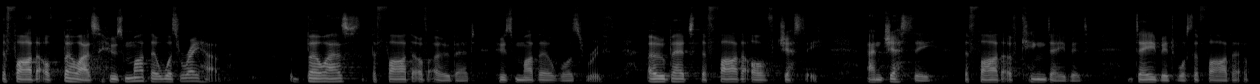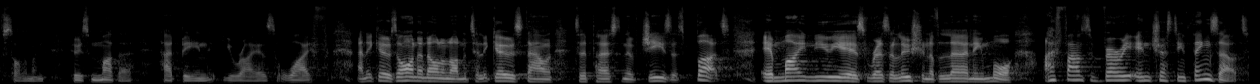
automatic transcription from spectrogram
the father of Boaz, whose mother was Rahab. Boaz, the father of Obed, whose mother was Ruth. Obed, the father of Jesse. And Jesse, the father of King David. David was the father of Solomon, whose mother had been Uriah's wife. And it goes on and on and on until it goes down to the person of Jesus. But in my New Year's resolution of learning more, I found some very interesting things out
